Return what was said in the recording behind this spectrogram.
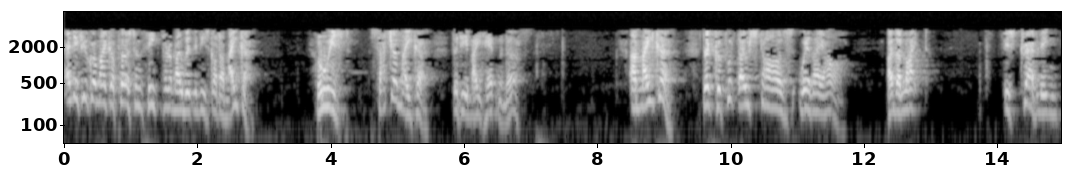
And if you can make a person think for a moment that he's got a maker, who is such a maker that he made heaven and earth, a maker that could put those stars where they are, and the light is travelling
